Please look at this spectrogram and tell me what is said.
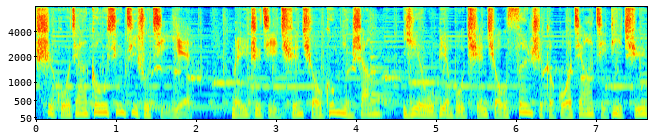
是国家高新技术企业。酶制剂全球供应商，业务遍布全球三十个国家及地区。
